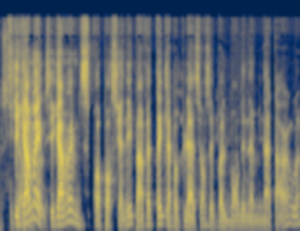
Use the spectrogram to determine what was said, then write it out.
C'est quand, même, quand même disproportionné. Puis en fait, peut-être que la population, ce n'est pas le bon dénominateur, là,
